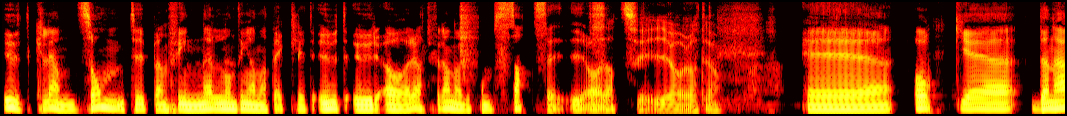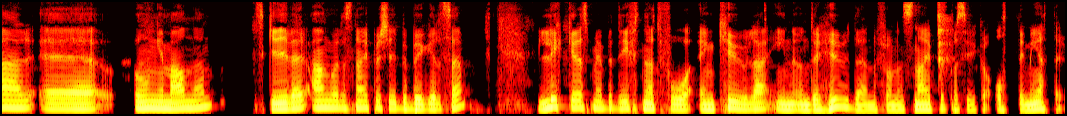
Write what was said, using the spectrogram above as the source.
utklämd som typ en finne eller någonting annat äckligt ut ur örat. För den har liksom satt sig i örat. Satt sig i örat ja. Eh, och eh, den här eh, unge mannen skriver angående snipers i bebyggelse. Lyckades med bedriften att få en kula in under huden från en sniper på cirka 80 meter.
